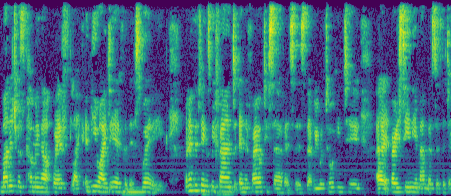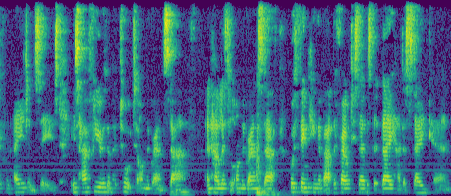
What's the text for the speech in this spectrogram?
managers coming up with like a new idea for this mm. week. One of the things we found in the frailty service is that we were talking to uh, very senior members of the different agencies is how few of them had talked to on the ground staff and how little on the ground staff were thinking about the frailty service that they had a stake in.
